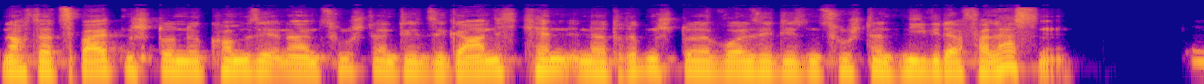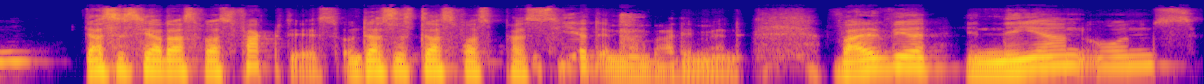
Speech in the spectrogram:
nach der zweiten Stunde kommen sie in einen Zustand, den sie gar nicht kennen, in der dritten Stunde wollen sie diesen Zustand nie wieder verlassen. Das ist ja das, was Fakt ist. Und das ist das, was passiert im Embodiment. Weil wir nähern uns,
